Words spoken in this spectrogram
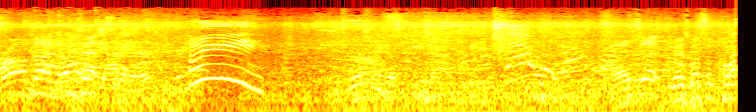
We're all done. That was it. Whee! That's it. You guys want some corn?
